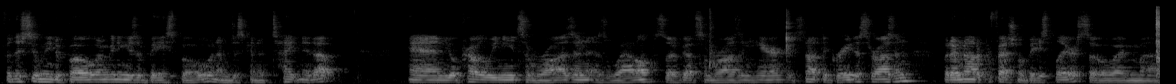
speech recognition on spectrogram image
For this you'll need a bow. I'm going to use a bass bow and I'm just going to tighten it up. And you'll probably need some rosin as well. So I've got some rosin here. It's not the greatest rosin, but I'm not a professional bass player, so I'm, uh,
